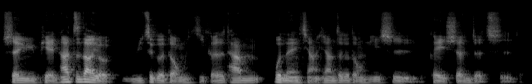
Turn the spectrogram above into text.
生鱼片，他知道有鱼这个东西，可是他不能想象这个东西是可以生着吃的。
